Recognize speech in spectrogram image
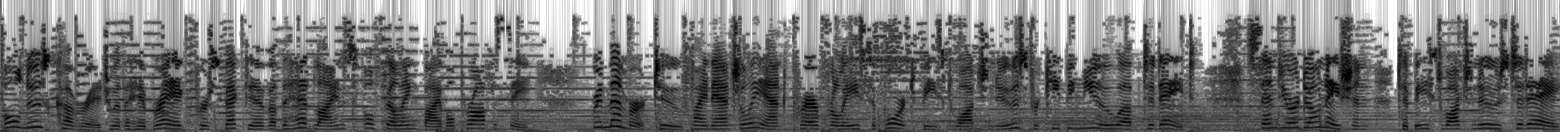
Full news coverage with a Hebraic perspective of the headlines fulfilling Bible prophecy. Remember to financially and prayerfully support Beastwatch News for keeping you up to date. Send your donation to Beastwatch News today.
